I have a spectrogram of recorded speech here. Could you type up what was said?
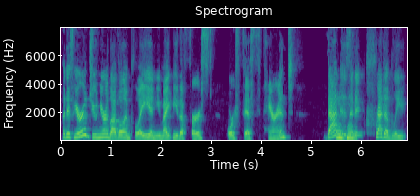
But if you're a junior level employee and you might be the first or fifth parent, that mm-hmm. is an incredibly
